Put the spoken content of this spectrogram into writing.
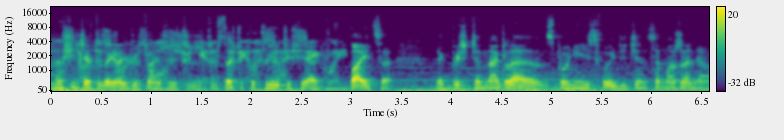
Musicie w to zagrać w wirtualnej rzeczywistości, poczujecie się jak w bajce jakbyście nagle spełnili swoje dziecięce marzenia.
